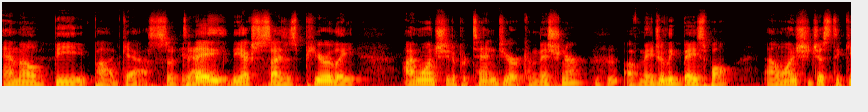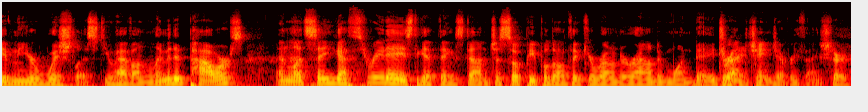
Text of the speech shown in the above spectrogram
MLB podcast. So today, Yes. the exercise is purely I want you to pretend you're a commissioner Mm-hmm. of Major League Baseball. I want you just to give me your wish list. You have unlimited powers. And let's say you got three days to get things done, just so people don't think you're running around in one day trying to change everything. Sure.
